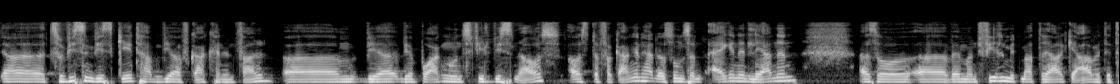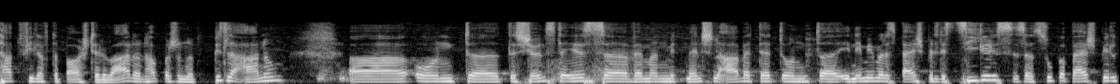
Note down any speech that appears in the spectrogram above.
äh, zu wissen, wie es geht, haben wir auf gar keinen Fall. Ähm, wir, wir borgen uns viel Wissen aus, aus der Vergangenheit, aus unserem eigenen Lernen. Also äh, wenn man viel mit Material gearbeitet hat, viel auf der Baustelle war, dann hat man schon ein bisschen Ahnung äh, und äh, das Schönste ist, äh, wenn man mit Menschen arbeitet und ich nehme immer das Beispiel des Ziegels, das ist ein super Beispiel,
